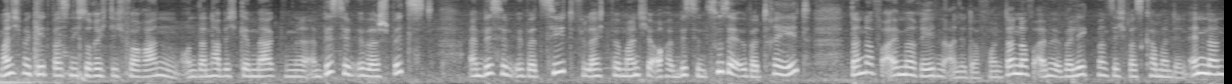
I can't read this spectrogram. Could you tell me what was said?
Manchmal geht was nicht so richtig voran und dann habe ich gemerkt, wenn man ein bisschen überspitzt, ein bisschen überzieht, vielleicht für manche auch ein bisschen zu sehr überdreht, dann auf einmal reden alle davon. Dann auf einmal überlegt man sich, was kann man denn ändern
